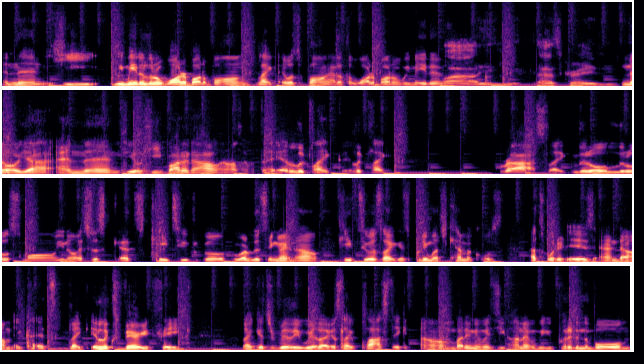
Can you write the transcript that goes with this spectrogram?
and then he we made a little water bottle bong, like it was a bong out of the water bottle. We made it. Wow, you, that's crazy. No, yeah, and then he he brought it out, and I was like, what the heck? It looked like it looked like grass, like little little small. You know, it's just it's K two people who are listening right now. K two is like it's pretty much chemicals. That's what it is, and um, it, it's like it looks very fake. Like it's really weird. Like it's like plastic. Um, but anyways, you kind of we put it in the bowl,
